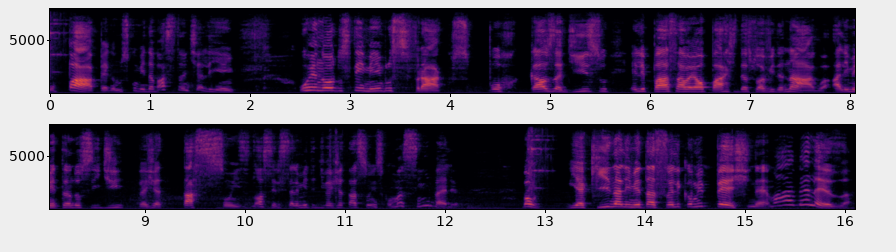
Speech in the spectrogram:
Opa, pegamos comida bastante ali, hein? O Renodus tem membros fracos. Por causa disso, ele passa a maior parte da sua vida na água, alimentando-se de vegetações. Nossa, ele se alimenta de vegetações? Como assim, velho? Bom, e aqui na alimentação ele come peixe, né? Mas beleza.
